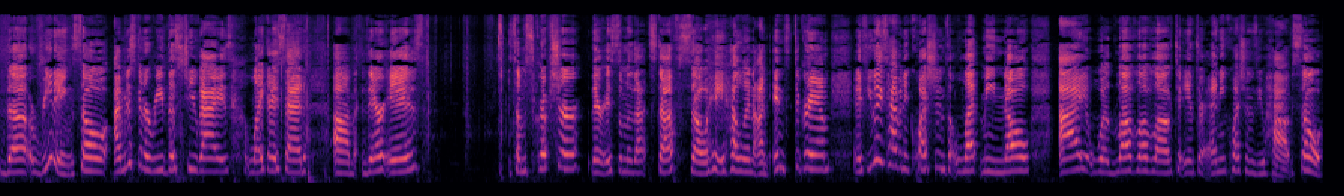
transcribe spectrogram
the reading. So I'm just going to read this to you guys. Like I said, um, there is some scripture. There is some of that stuff. So, hey, Helen on Instagram. And if you guys have any questions, let me know. I would love, love, love to answer any questions you have. So,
